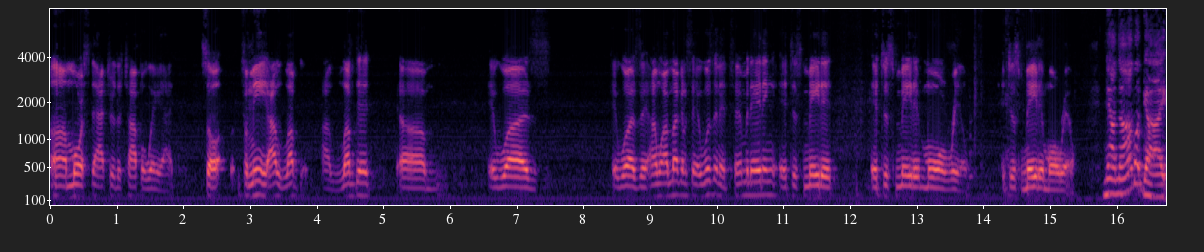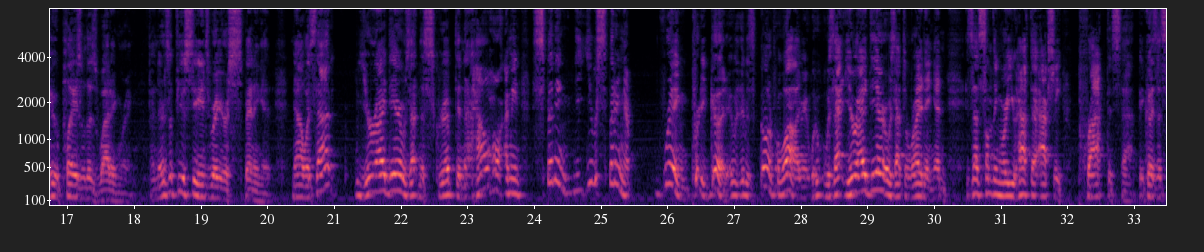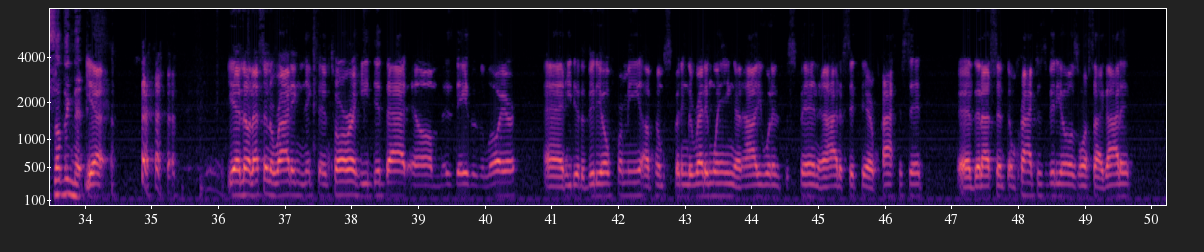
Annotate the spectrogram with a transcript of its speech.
uh, more stature to chop away at. So for me, I loved it. I loved it. Um, it was, it was. I'm not gonna say it wasn't intimidating. It just made it. It just made it more real. It just made it more real. Now, now I'm a guy who plays with his wedding ring, and there's a few scenes where you're spinning it. Now, was that your idea? Was that in the script? And how hard? I mean, spinning. You were spinning that ring pretty good. It was, it was going for a while. I mean, was that your idea or was that the writing? And is that something where you have to actually practice that because it's something that? Yeah. yeah, no, that's in the writing. Nick Santora, he did that. Um, his days as a lawyer. and he did a video for me of him spinning the Reading Wing and how he wanted to spin, and how to sit there and practice it. And then I sent them practice videos once I got it.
